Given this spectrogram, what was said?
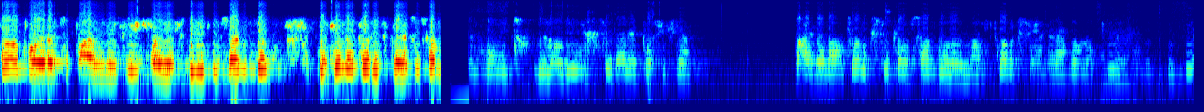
Todopoderoso, Padre, Hijo y Espíritu Santo, descienda sobre ustedes, sus del momento de la orilla será de posición. Padre lo que esté causando dolor, todo lo que generando una en puso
